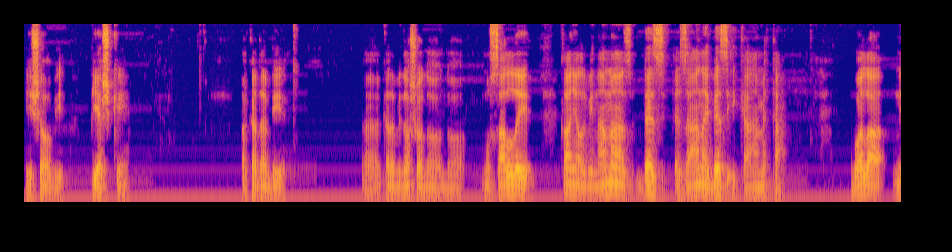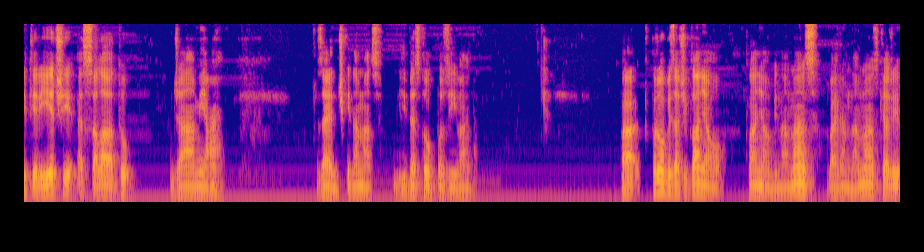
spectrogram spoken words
išao bi pješke, pa kada bi, e, kada bi došao do, do musalli, klanjali bi namaz bez ezana i bez ikameta. Vola niti riječi es salatu džamija, zajednički namaz i bez tog pozivanja. Pa prvo bi znači klanjao klanjao bi namaz, bajram namaz, kaže,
